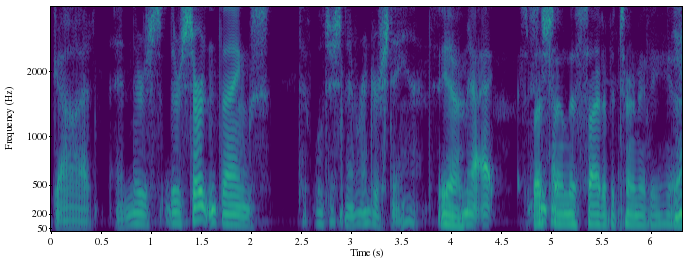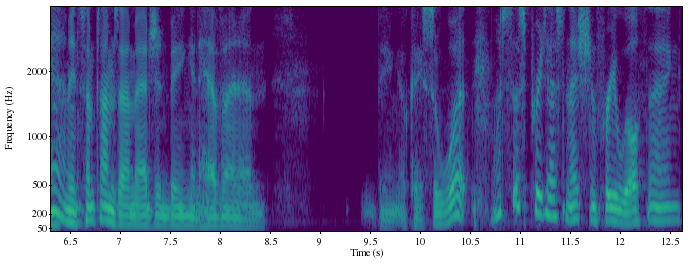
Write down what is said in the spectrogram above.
God, and there's there's certain things that we'll just never understand. Yeah. I mean, I, Especially on this side of eternity. Yeah. yeah, I mean, sometimes I imagine being in heaven and being okay. So what? What's this predestination free will thing?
